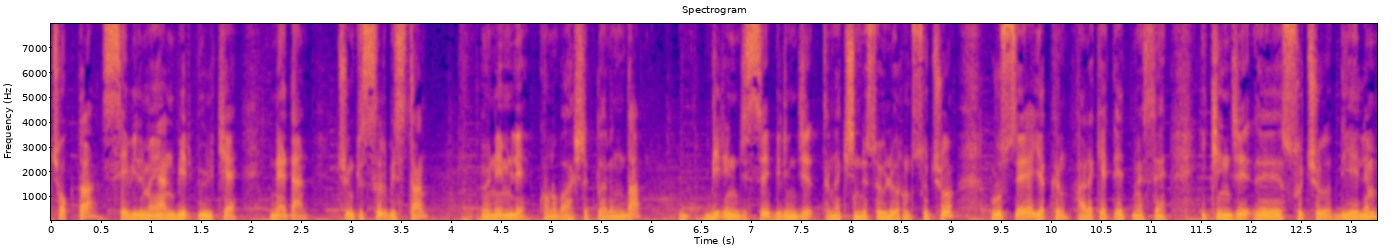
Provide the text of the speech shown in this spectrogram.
çok da sevilmeyen bir ülke. Neden? Çünkü Sırbistan önemli konu başlıklarında birincisi birinci tırnak içinde söylüyorum suçu Rusya'ya yakın hareket etmesi. İkinci e, suçu diyelim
